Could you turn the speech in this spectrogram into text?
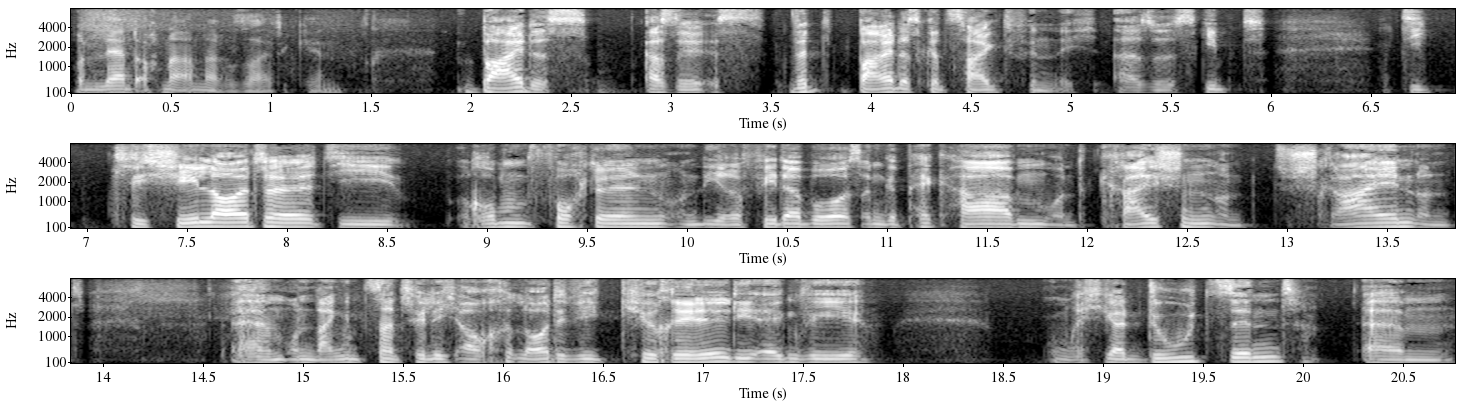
und lernt auch eine andere Seite kennen? Beides. Also es wird beides gezeigt, finde ich. Also es gibt die Klischee-Leute, die rumfuchteln und ihre Federbohrs im Gepäck haben und kreischen und schreien und ähm, und dann gibt es natürlich auch Leute wie Kyrill, die irgendwie ein richtiger Dude sind. Ähm,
